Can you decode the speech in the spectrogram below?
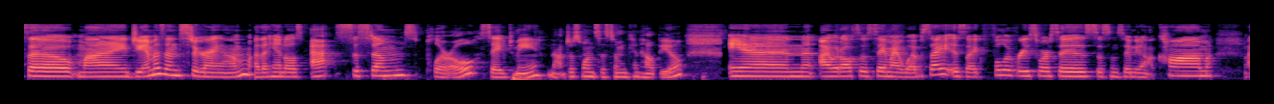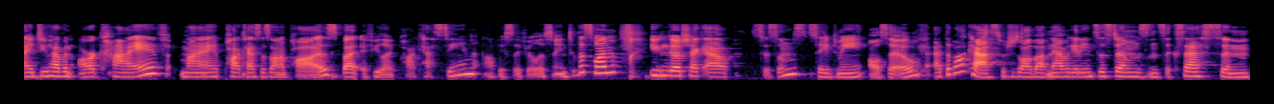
So my jam is Instagram. The handle is at systems plural saved me. Not just one system can help you. And I would also say my website is like full of resources, systemsaveme.com. I do have an archive. My podcast is on a pause, but if you like podcasting, obviously if you're listening to this one, you can go check out systems saved me also at the podcast, which is all about navigating systems and success. And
